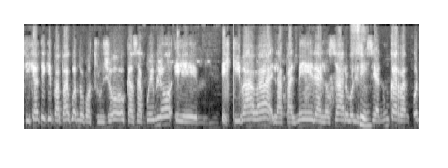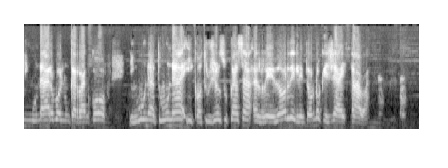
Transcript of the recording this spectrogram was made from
fíjate que papá cuando construyó Casa Pueblo, eh, esquivaba las palmeras, los árboles, o sea, nunca arrancó ningún árbol, nunca arrancó ninguna tuna y construyó su casa alrededor del entorno que ya estaba.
